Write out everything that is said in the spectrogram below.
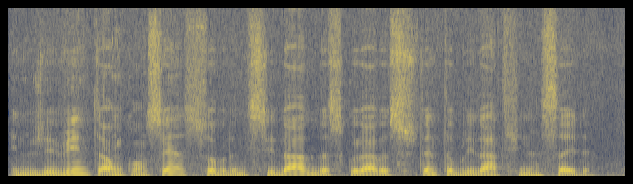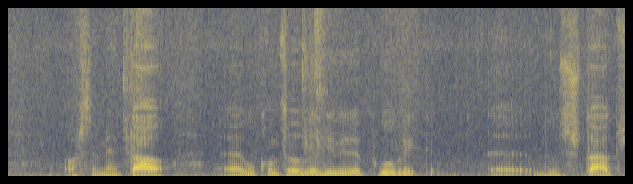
E no G20 há um consenso sobre a necessidade de assegurar a sustentabilidade financeira, orçamental, uh, o controle da dívida pública uh, dos Estados,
